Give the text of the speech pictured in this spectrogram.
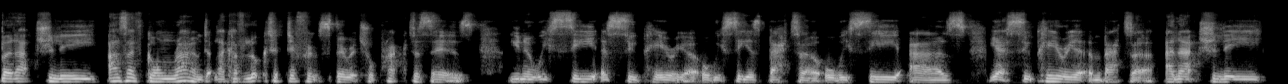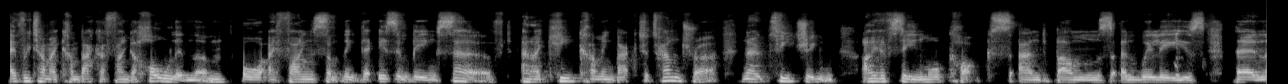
but actually as i've gone round like i've looked at different spiritual practices you know we see as superior or we see as better or we see as yes yeah, superior and better and actually every time i come back i find a hole in them or i find something that isn't being served and i keep coming back to tantra now teaching, I have seen more cocks and bums and willies than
